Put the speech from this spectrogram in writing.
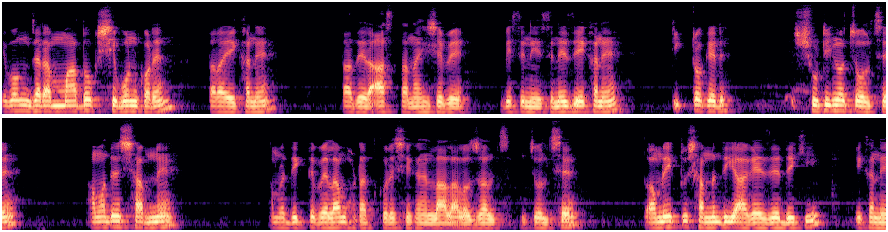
এবং যারা মাদক সেবন করেন, তারা এখানে তাদের আস্তানা হিসেবে বেছে নিয়েছেন। এই যে এখানে টিকটকের শুটিংও চলছে। আমাদের সামনে আমরা দেখতে পেলাম হঠাৎ করে সেখানে লাল আলো জল জ্বলছে। তো আমরা একটু সামনের দিকে আগে যেয়ে দেখি, এখানে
